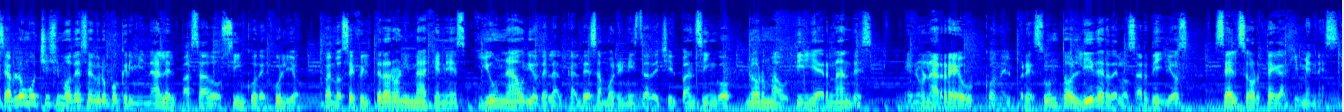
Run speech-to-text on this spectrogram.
Se habló muchísimo de ese grupo criminal el pasado 5 de julio, cuando se filtraron imágenes y un audio de la alcaldesa morenista de Chilpancingo, Norma Utilia Hernández, en una reu con el presunto líder de los ardillos, Celso Ortega Jiménez.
